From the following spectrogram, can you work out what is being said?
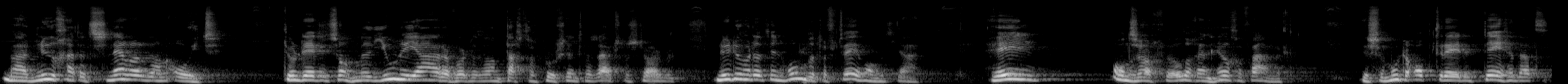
Maar nu gaat het sneller dan ooit. Toen deed het soms miljoenen jaren voordat dan 80% was uitgestorven. Nu doen we dat in 100 of 200 jaar. Heel onzorgvuldig en heel gevaarlijk. Dus we moeten optreden tegen dat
